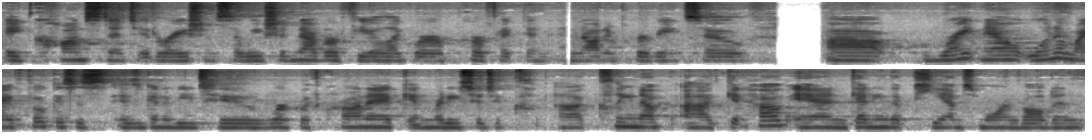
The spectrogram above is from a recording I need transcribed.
a constant iteration. So we should never feel like we're perfect and, and not improving. So uh, right now, one of my focuses is, is going to be to work with Chronic and Ready to, to uh, clean up uh, GitHub and getting the PMs more involved in,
